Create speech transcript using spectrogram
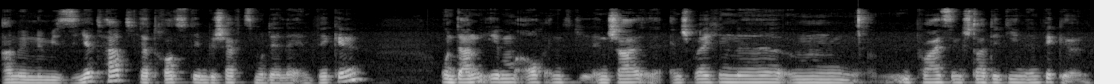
anonymisiert hat, ja trotzdem Geschäftsmodelle entwickeln und dann eben auch entsprechende ähm, Pricing-Strategien entwickeln.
